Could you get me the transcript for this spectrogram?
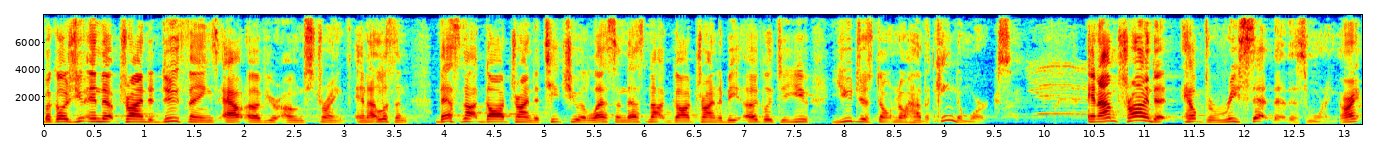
because you end up trying to do things out of your own strength. And I listen, that's not God trying to teach you a lesson. That's not God trying to be ugly to you. You just don't know how the kingdom works. And I'm trying to help to reset that this morning. All right.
